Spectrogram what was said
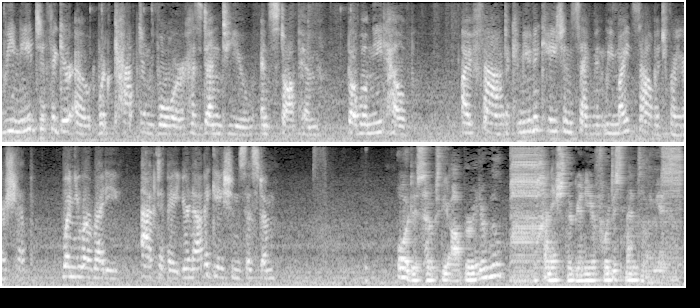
We need to figure out what Captain Vor has done to you and stop him, but we'll need help. I've found a communication segment we might salvage for your ship. When you are ready, activate your navigation system. Ordis hopes the operator will punish the Grineer for dismantling it.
